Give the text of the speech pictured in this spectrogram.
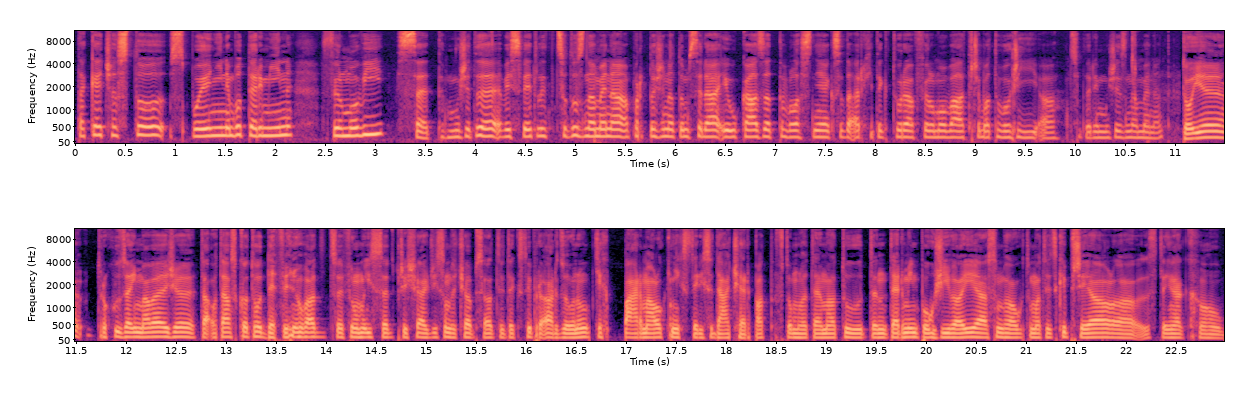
také často spojení nebo termín filmový set. Můžete vysvětlit, co to znamená, protože na tom se dá i ukázat vlastně, jak se ta architektura filmová třeba tvoří a co tedy může znamenat definovat. To je trochu zajímavé, že ta otázka toho definovat, co je filmový set, přišla, když jsem začal psát ty texty pro Artzonu. Těch pár málo knih, z kterých se dá čerpat v tomhle tématu, ten termín používají, já jsem ho automaticky přijal a stejně jak ho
